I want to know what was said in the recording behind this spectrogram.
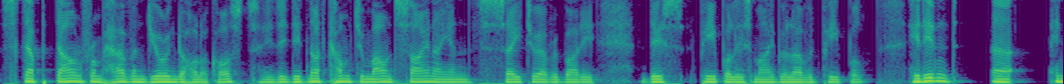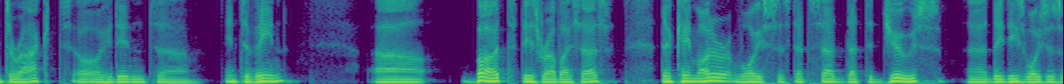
step down from heaven during the Holocaust. He did not come to Mount Sinai and say to everybody, This people is my beloved people. He didn't uh, interact or he didn't uh, intervene. Uh, but this rabbi says there came other voices that said that the Jews, uh, they, these voices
